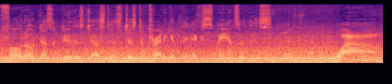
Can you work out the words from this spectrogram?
one photo doesn't do this justice. Just to try to get the expanse of this. Wow.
